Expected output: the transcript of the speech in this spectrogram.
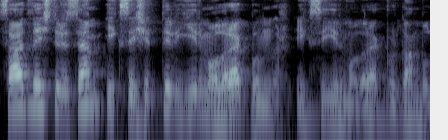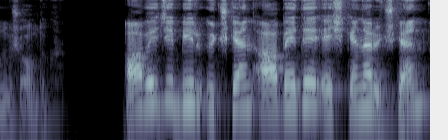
Sadeleştirirsem x eşittir 20 olarak bulunur. x'i 20 olarak buradan bulmuş olduk. ABC bir üçgen, ABD eşkenar üçgen.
